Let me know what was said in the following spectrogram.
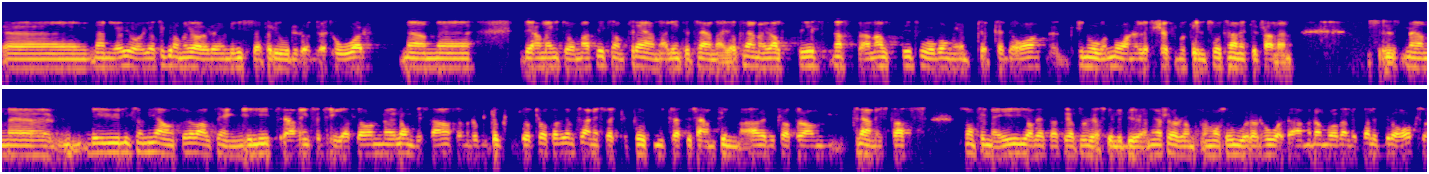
Eh, men jag, gör, jag tycker om att göra det under vissa perioder under ett år. Men eh, det handlar inte om att liksom träna eller inte träna. Jag tränar ju alltid, nästan alltid två gånger per, per dag i någon mån eller försöker få till två träningstillfällen. Men eh, det är ju liksom nyanser av allting. Elitträning för triathlon, eh, långdistans, då, då, då pratar vi om träningsveckor på upp mot 35 timmar. Vi pratar om träningspass som för mig, jag vet att jag trodde jag skulle dö när jag körde dem för de var så oerhört hårda. Men de var väldigt, väldigt bra också.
